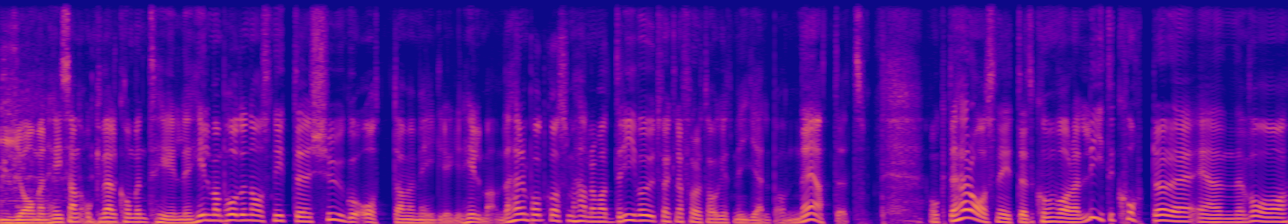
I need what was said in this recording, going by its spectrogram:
Ja men hejsan och välkommen till Hillman-podden avsnitt eh, 28 med mig Greger Hillman. Det här är en podcast som handlar om att driva och utveckla företaget med hjälp av nätet. Och det här avsnittet kommer vara lite kortare än vad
